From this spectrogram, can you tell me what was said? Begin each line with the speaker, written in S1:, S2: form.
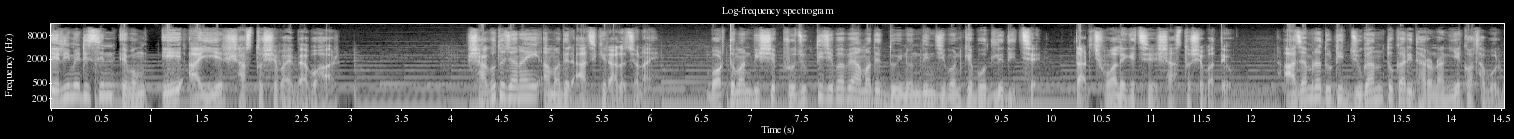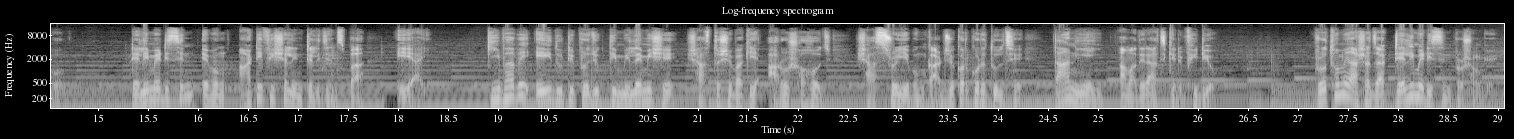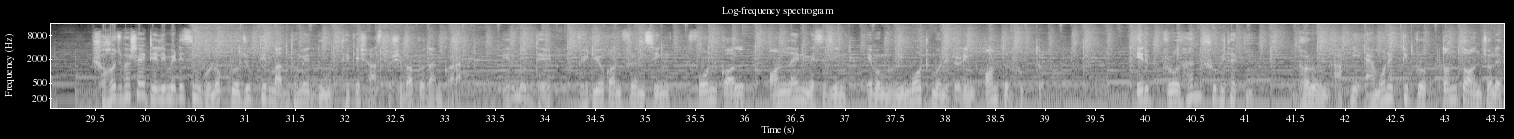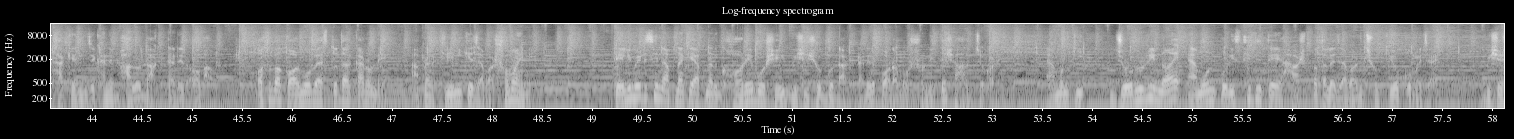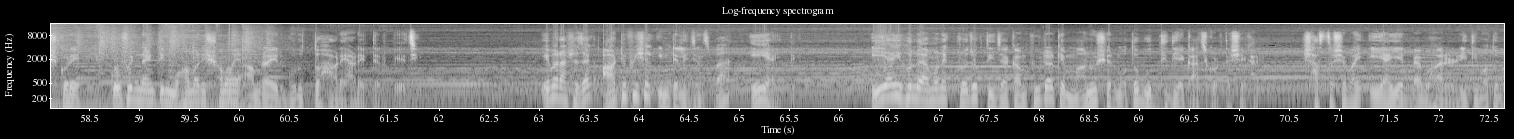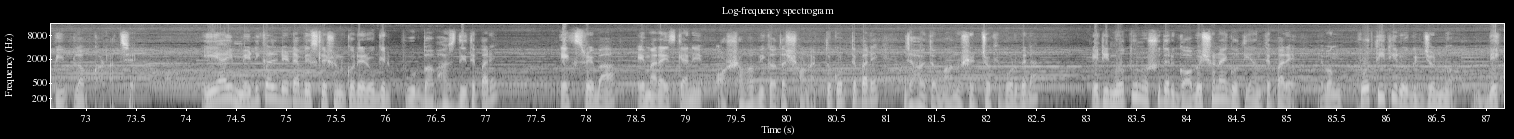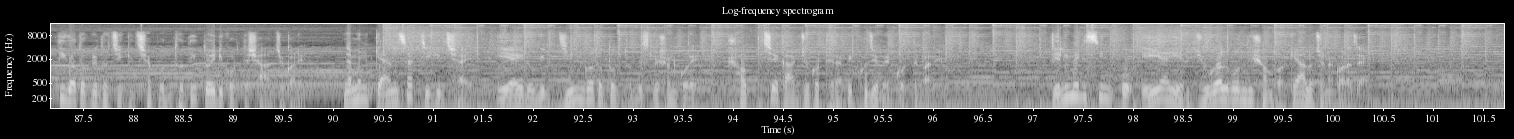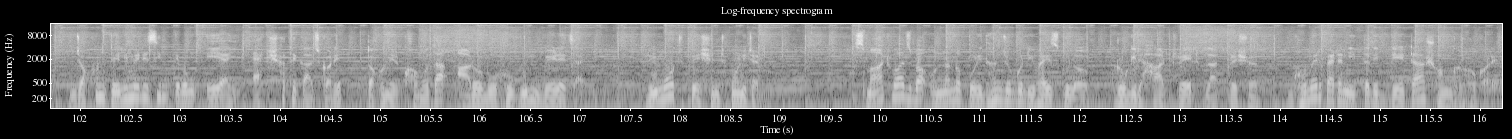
S1: Telemedicine এবং AI এর স্বাস্থ্যসেবায় ব্যবহার। স্বাগত জানাই আমাদের আজকের আলোচনায়। বর্তমান বিশ্বে প্রযুক্তি যেভাবে আমাদের দৈনন্দিন জীবনকে বদলে দিচ্ছে, তার ছোঁয়া লেগেছে স্বাস্থ্যসেবাতেও। আজ আমরা দুটি যুগান্তকারী ধারণা নিয়ে কথা বলব, টেলিমেডিসিন এবং আর্টিফিশিয়াল ইন্টেলিজেন্স বা এআই। কীভাবে এই দুটি প্রযুক্তি মিলেমিশে স্বাস্থ্যসেবাকে আরও সহজ, সাশ্রয়ী এবং কার্যকর করে তুলছে, তা নিয়েই আমাদের আজকের ভিডিও। প্রথমে আসা যাক টেলিমেডিসিন প্রসঙ্গে। সহজ ভাষায় টেলিমেডিসিন হল প্রযুক্তির মাধ্যমে দূর থেকে স্বাস্থ্যসেবা প্রদান করা। এর মধ্যে video conferencing, phone call, online messaging এবং রিমোট মনিটরিং অন্তর্ভুক্ত। এর প্রধান সুবিধা কি? ধরুন, আপনি এমন একটি প্রত্যন্ত অঞ্চলে থাকেন যেখানে ভালো ডাক্তারের অভাব অথবা কর্মব্যস্ততার কারণে আপনার ক্লিনিকে যাওয়ার সময় নেই। টেলিমেডিসিন আপনাকে আপনার ঘরে বসেই বিশেষজ্ঞ ডাক্তারের পরামর্শ নিতে সাহায্য করে। এমনকি জরুরি নয়, এমন পরিস্থিতিতে হাসপাতালে যাওয়ার ঝুঁকিও কমে যায়। বিশেষ করে কোভিড নাইন্টিন মহামারীর সময় আমরা এর গুরুত্ব হাড়ে হাড়ে টের পেয়েছি। এবার আসা যাক আর্টিফিশিয়াল ইন্টেলিজেন্স বা এআইতে এআই হলো এমন এক প্রযুক্তি যা কম্পিউটারকে মানুষের মতো বুদ্ধি দিয়ে কাজ করতে শেখায়। স্বাস্থ্যসেবায় এআই এর ব্যবহার রীতিমতো বিপ্লব ঘটাচ্ছে। এআই মেডিকেল ডেটা বিশ্লেষণ করে রোগের পূর্বাভাস দিতে পারে। এক্স রে বা এমআরআই স্ক্যানে অস্বাভাবিকতা শনাক্ত করতে পারে, যা হয়তো মানুষের চোখে পড়বে না। এটি নতুন ওষুধের গবেষণায় গতি আনতে পারে এবং প্রতিটি রোগীর জন্য ব্যক্তিগতকৃত চিকিৎসা পদ্ধতি তৈরি করতে সাহায্য করে। যেমন ক্যান্সার চিকিৎসায় এআই রোগীর জিনগত তথ্য বিশ্লেষণ করে সবচেয়ে কার্যকর থেরাপি খুঁজে বের করতে পারে। টেলিমেডিসিন ও এআই এর যুগলবন্দি সম্পর্কে আলোচনা করা যায় যখন টেলিমেডিসিন এবং এআই একসাথে কাজ করে, তখন এর ক্ষমতা আরও বহুগুণ বেড়ে যায়। Remote patient monitoring smart watch বা অন্যান্য পরিধানযোগ্য ডিভাইসগুলো রোগীর হার্ট রেট ব্লাড প্রেশার ঘুমের প্যাটার্ন ইত্যাদি ডেটা সংগ্রহ করে।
